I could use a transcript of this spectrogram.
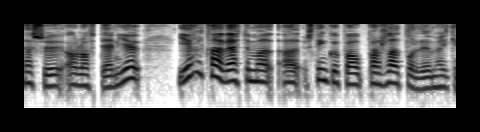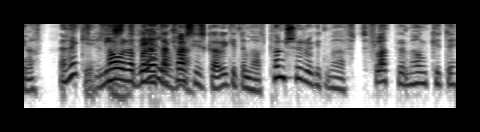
þessu á lofti en ég, Ég held það að við ættum að, að stinga upp á bara hlaðborði um helgina. Er það ekki? Líst Þá er það bara þetta klassíska. Við getum haft pönsur, við getum haft flatbröðum hangjuti,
